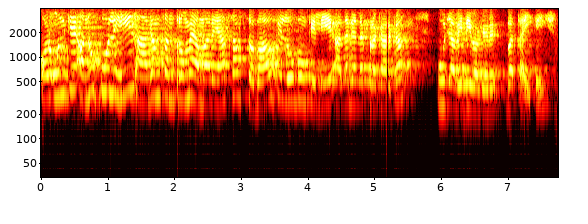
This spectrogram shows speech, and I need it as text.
और उनके अनुकूल ही आगम तंत्रों में हमारे यहाँ सब स्वभाव के लोगों के लिए अलग अलग प्रकार का पूजा विधि वगैरह बताई गई है।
